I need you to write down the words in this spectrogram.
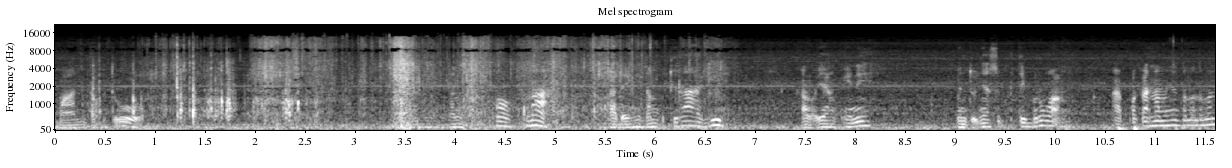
Mantap tuh. Oh nah ada yang hitam putih lagi. Kalau yang ini bentuknya seperti beruang apakah namanya teman-teman?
